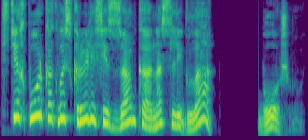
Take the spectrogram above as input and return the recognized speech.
С тех пор, как вы скрылись из замка, она слегла. Боже мой!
